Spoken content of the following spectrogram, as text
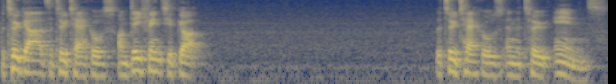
the two guards, the two tackles. On defense, you've got the two tackles and the two ends.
